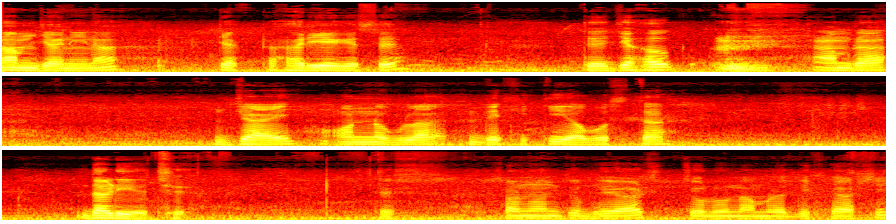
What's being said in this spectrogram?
নাম জানি না, এটা একটা হারিয়ে গেছে। তো যাই হোক, আমরা যাই, অন্যগুলা দেখি কি অবস্থা দাঁড়িয়েছে। তো সম্মানিত ভিউয়ার্স চলুন আমরা দেখে আসি।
